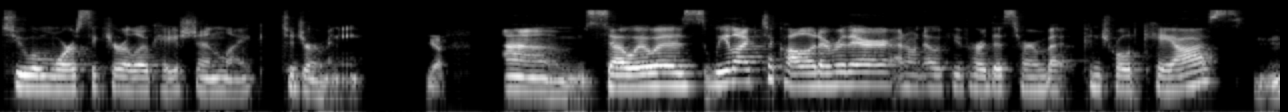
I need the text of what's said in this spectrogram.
to a more secure location, like to Germany. Yeah. Um, so it was, we like to call it over there. I don't know if you've heard this term, but controlled chaos. Mm-hmm.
